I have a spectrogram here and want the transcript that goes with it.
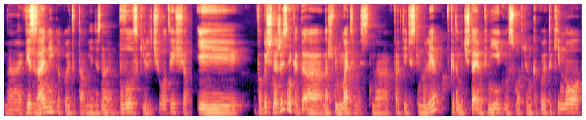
на вязании какой-то там, я не знаю, блузки или чего-то еще. И в обычной жизни, когда наша внимательность на практически нуле, когда мы читаем книгу, смотрим какое-то кино,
